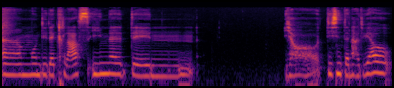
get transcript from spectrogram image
Ähm, und in der Klasse innen, den ja, die sind dann halt wie auch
